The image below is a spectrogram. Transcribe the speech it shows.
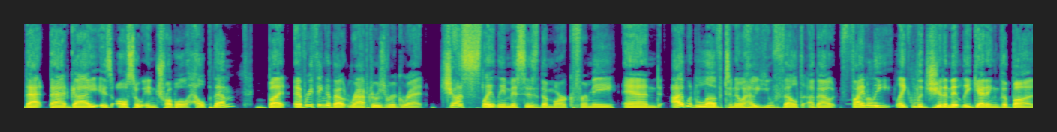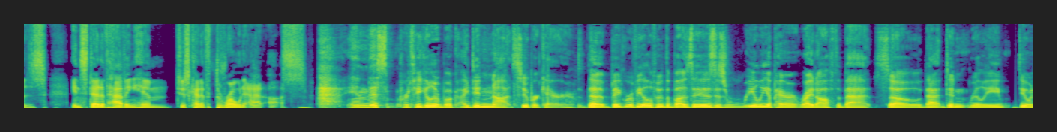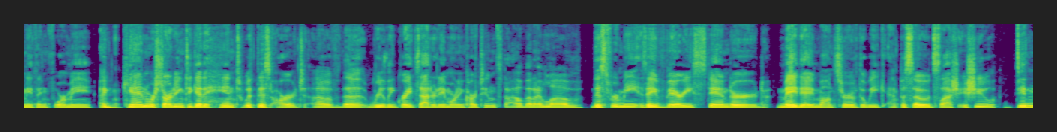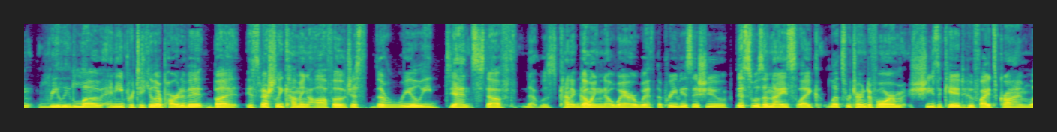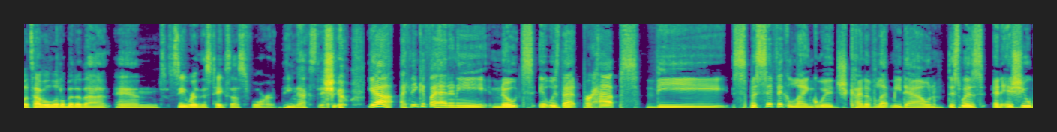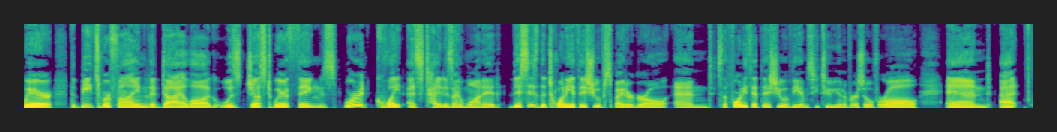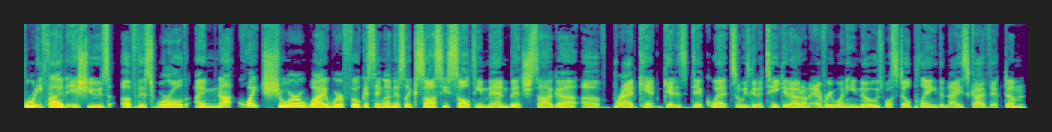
that bad guy is also in trouble, help them. But everything about Raptor's regret just slightly misses the mark for me. And I would love to know how you felt about finally, like, legitimately getting the buzz instead of having him just kind of thrown at us. in this particular book, I did not super care. The big reveal of who the buzz is is really apparent right off the bat, so that didn't really do anything for me. Again, we're starting to get a hint with this art of the really great Saturday morning cartoon style that I love. This for me is a very standard Mayday Monster of the Week episode slash issue. Didn't really love any particular part of it, but especially coming off of just the really dense stuff that was kind of going nowhere with the previous issue. This was a nice, like, let's return to form. She's a kid who fights crime. Let's have a little bit of that and see where this takes us for the next issue. Yeah, I think if I had any notes, it was that perhaps the specific language kind of let me down. This was an issue where the beats were fine, the dialogue was just where things weren't quite as tight as I wanted. This is the 20th issue of Spider Girl, and it's the 45th issue of the MC2 universe overall. And at 45 issues of this world, I'm not quite sure why we're focusing on this like saucy, salty man bitch saga of Brad can't get his dick wet, so he's going to take it out on everyone he knows while still playing the nice guy victim.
